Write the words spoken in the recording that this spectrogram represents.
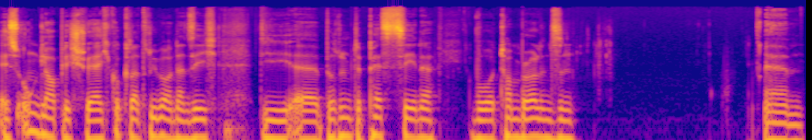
ist unglaublich schwer. Ich gucke gerade drüber und dann sehe ich die äh, berühmte Pestszene, wo Tom Burlinson ähm,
